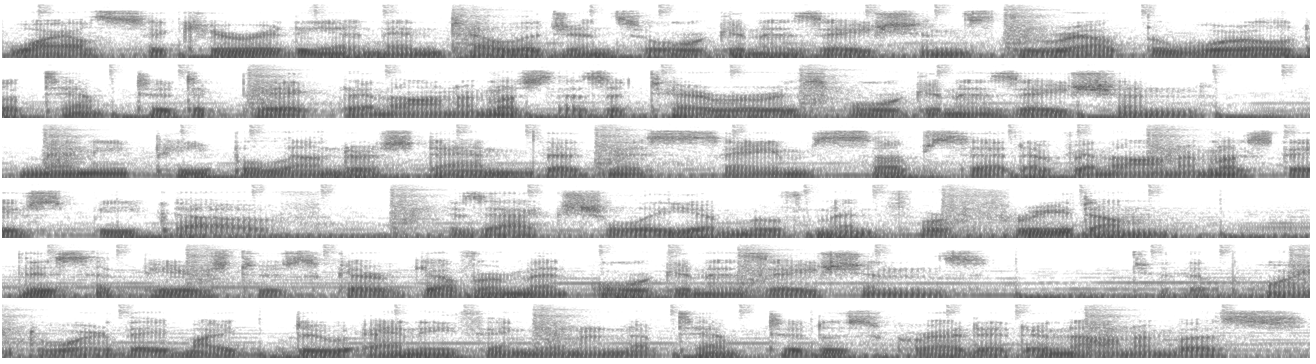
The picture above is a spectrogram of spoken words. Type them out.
While security and intelligence organizations throughout the world attempt to depict Anonymous as a terrorist organization, many people understand that this same subset of Anonymous they speak of, is actually a movement for freedom. This appears to scare government organizations, to the point where they might do anything in an attempt to discredit Anonymous,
